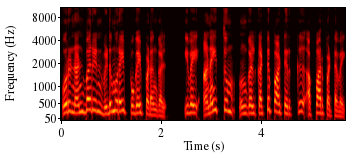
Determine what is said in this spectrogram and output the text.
ஒரு நண்பரின் விடுமுறை புகைப்படங்கள் இவை அனைத்தும் உங்கள் கட்டுப்பாட்டிற்கு அப்பாற்பட்டவை.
